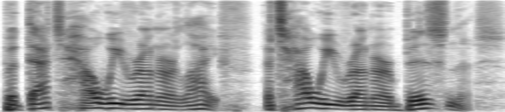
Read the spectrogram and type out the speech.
But that's how we run our life, that's how we run our business.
